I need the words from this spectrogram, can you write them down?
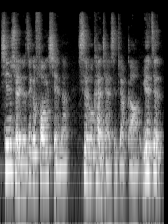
薪水的这个风险呢，似乎看起来是比较高，因为这。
